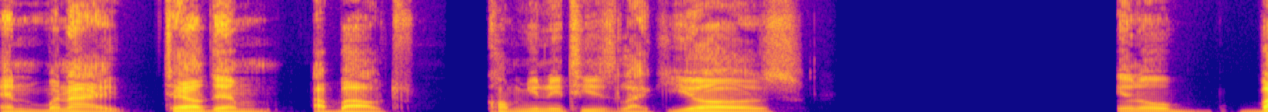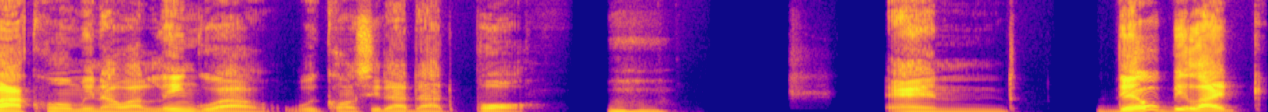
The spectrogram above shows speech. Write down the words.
and when I tell them about communities like yours, you know, back home in our lingua, we consider that poor, hmm and they'll be like,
